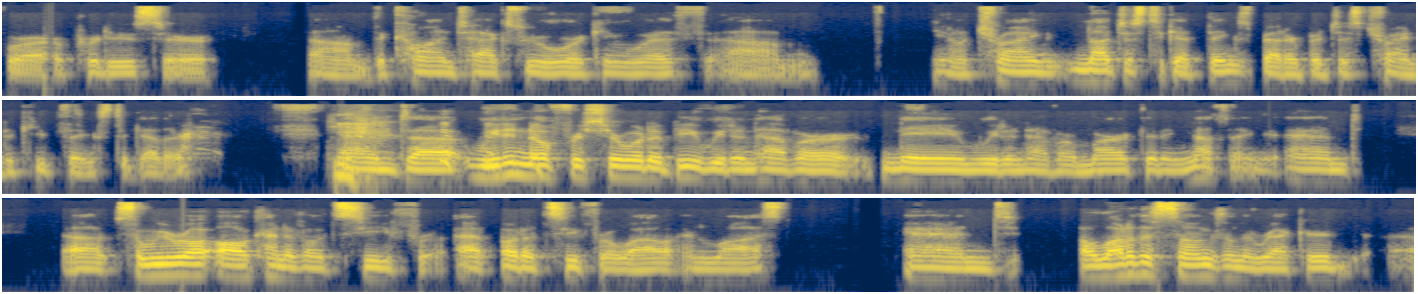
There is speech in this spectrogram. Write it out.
for our producer, um, the contacts we were working with. Um, you know, trying not just to get things better, but just trying to keep things together. Yeah. and uh, we didn't know for sure what it'd be. We didn't have our name, we didn't have our marketing, nothing. And uh, so we were all, kind of out sea for out at sea for a while and lost. And a lot of the songs on the record, uh,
